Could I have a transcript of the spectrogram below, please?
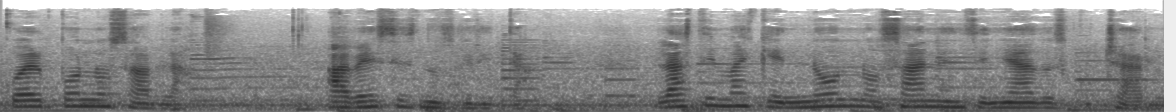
cuerpo nos habla, a veces nos grita. Lástima que no nos han enseñado a escucharlo.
